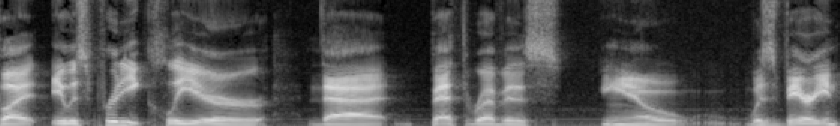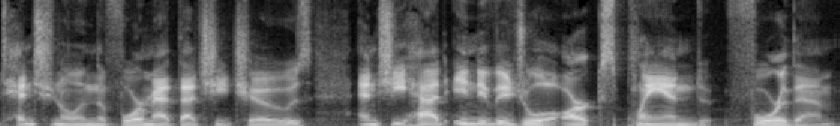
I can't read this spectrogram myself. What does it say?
But it was pretty clear that Beth Revis, you know, was very intentional in the format that she chose, and she had individual arcs planned for them.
